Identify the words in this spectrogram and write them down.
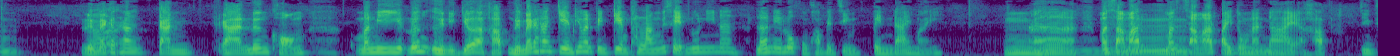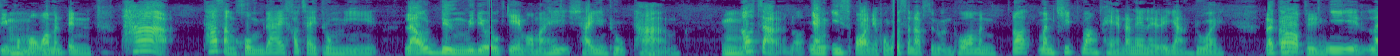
มหรือแม้อ่ากระทั่งการการเรื่องของมันมีเรื่องอื่นอีกเยอะอะครับ หรือแม้กระทั่งเกมที่มันเป็นเกมพลังวิเศษนู่นนี่นั่น แล้วในโลกของความเป็นจริงเป็นได้ไหมอืมอ่า มันสามารถอืมมันสามารถไปตรงนั้นได้อะครับ จริงอืมๆผมมองว่ามันเป็นถ้าถ้าสังคมได้เข้าใจตรงนี้ แล้วดึงวิดีโอเกมออกมาให้ใช้อย่างถูกทางอืมนอกจากอย่าง e-sport เนี่ยผมก็สนับสนุนเพราะว่ามันเนอะมันคิดวางแผนอะไรหลายๆอย่างด้วย แล้วก็อ่าจริงมีหล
